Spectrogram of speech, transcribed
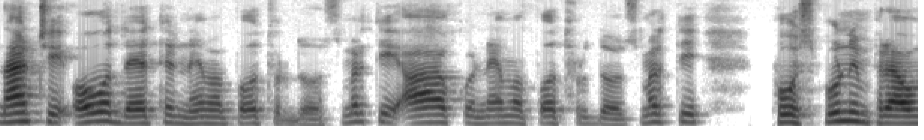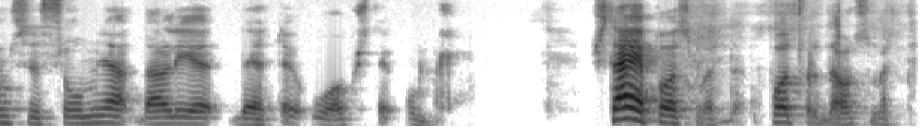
Znači, ovo dete nema potvrdu o smrti, a ako nema potvrdu o smrti, po s punim pravom se sumnja da li je dete uopšte umrlo. Šta je potvrda o smrti?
